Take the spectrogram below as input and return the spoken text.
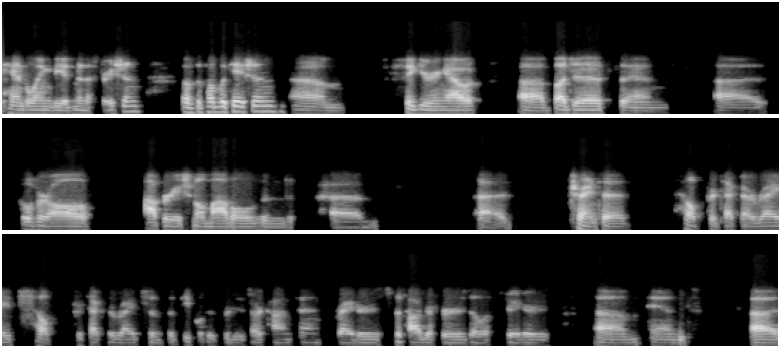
handling the administration of the publication, um, figuring out uh, budgets and uh, overall operational models and um, uh, trying to help protect our rights, help protect the rights of the people who produce our content, writers, photographers, illustrators, um, and uh,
